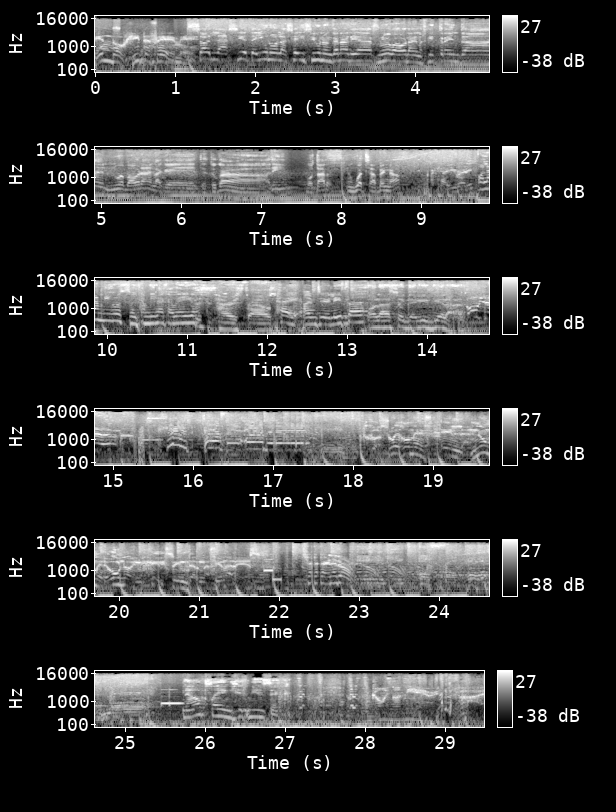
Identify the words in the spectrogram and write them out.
Reproduciendo Hit FM. Son las 7 y 1, las 6 y 1 en Canarias. Nueva hora en Hit 30. Nueva hora en la que te toca a ti votar en WhatsApp. Venga. Hola amigos, soy Camila Cabello. This is Harry Styles. Hey, I'm Dua Lipa. Hola, soy David Guetta. ¡Oh, yeah! Hit FM. Josué Gómez en la número uno en hits internacionales. Now playing hit music. Going on the air in five, four, three, two.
